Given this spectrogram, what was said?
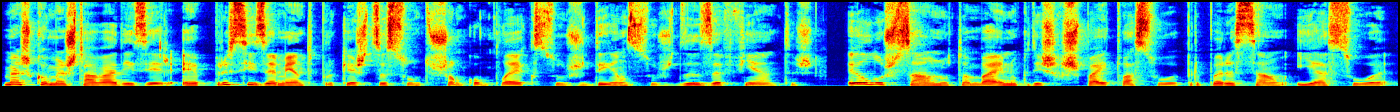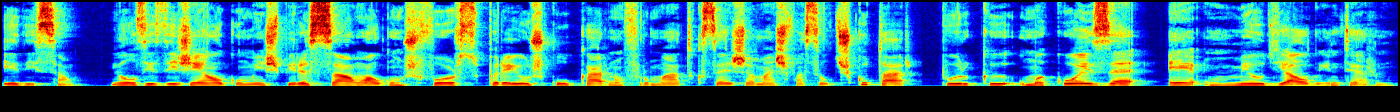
Mas, como eu estava a dizer, é precisamente porque estes assuntos são complexos, densos, desafiantes, eles são-no também no que diz respeito à sua preparação e à sua edição. Eles exigem alguma inspiração, algum esforço para eu os colocar num formato que seja mais fácil de escutar, porque uma coisa é o meu diálogo interno.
